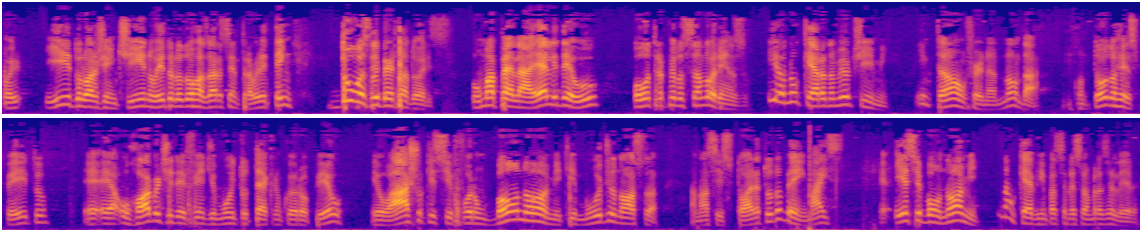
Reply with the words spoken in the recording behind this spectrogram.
Foi ídolo argentino, ídolo do Rosário Central. Ele tem duas Libertadores. Uma pela LDU, outra pelo São Lourenço. E eu não quero no meu time. Então, Fernando, não dá. Com todo respeito, é, é, o Robert defende muito o técnico europeu. Eu acho que se for um bom nome que mude o nosso, a nossa história, tudo bem. Mas esse bom nome não quer vir para a seleção brasileira.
